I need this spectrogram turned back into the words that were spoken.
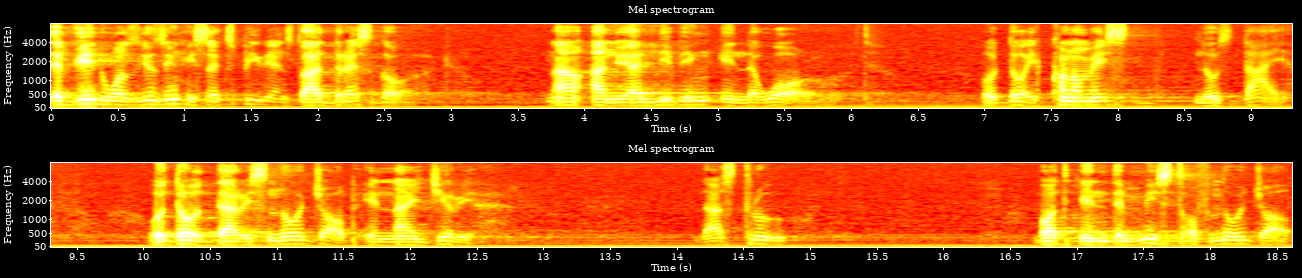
David was using his experience to address God. Now, and we are living in the world. Although economists nosedive. Although there is no job in Nigeria. That's true. But in the midst of no job,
